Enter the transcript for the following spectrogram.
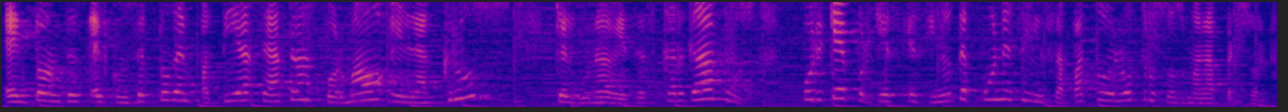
Entonces, el concepto de empatía se ha transformado en la cruz que alguna vez cargamos. ¿Por qué? Porque es que si no te pones en el zapato del otro, sos mala persona.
